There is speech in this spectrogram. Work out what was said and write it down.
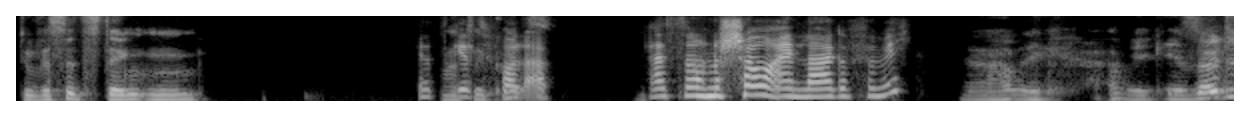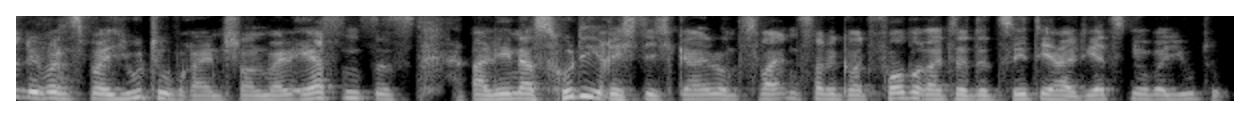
Du wirst jetzt denken, Jetzt geht's voll kurz. ab. Hast du noch eine Show-Einlage für mich? ja, hab ich, hab ich. Ihr solltet übrigens bei YouTube reinschauen, weil erstens ist Alenas Hoodie richtig geil und zweitens habe ich gerade vorbereitet, das seht ihr halt jetzt nur bei YouTube.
